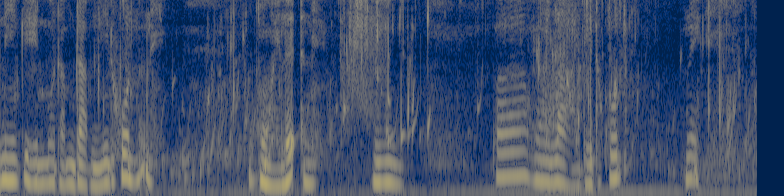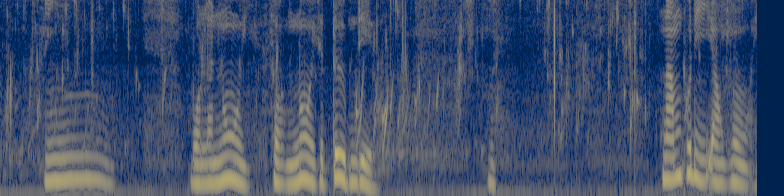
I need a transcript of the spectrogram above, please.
ตัวนี้ก็เห็นบัวดำๆนี่ทุกคนนนี้หอยเลยอันนี้นี่ป้าหอยหลายเลยทุกคนนี่นี่บนละน่วยสองน่วยก็ตื่มเดียวน้ำพอดีเอาหอย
